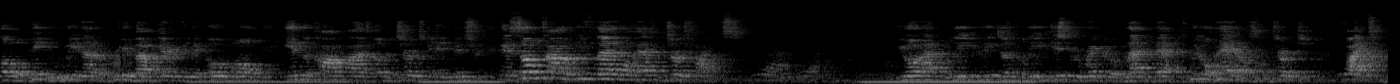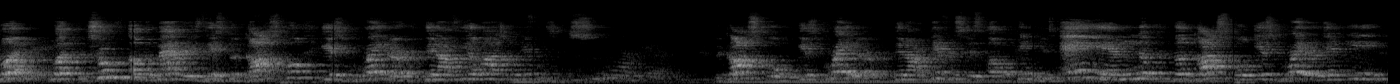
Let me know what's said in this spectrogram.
of opinion. We may not agree about everything that goes along in the confines of the church and in ministry. And sometimes we flat out have some church fights. You don't have to believe me, just believe history record of black Baptists. We don't have some church fights. But what the truth of the matter is this the gospel is greater than our theological differences. The gospel is greater than our differences of opinions. And the gospel is greater than any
